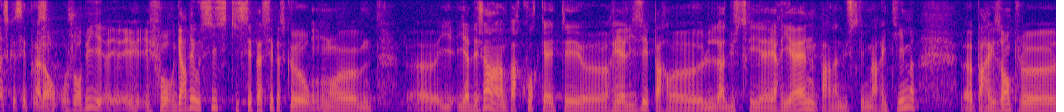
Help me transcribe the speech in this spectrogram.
est-ce que c'est possible? Alors aujourd'hui, il faut regarder aussi ce qui s'est passé parce qu'il euh, y a déjà un parcours qui a été réalisé par l'industrie aérienne, par l'industrie maritime. Euh, par exemple, euh,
